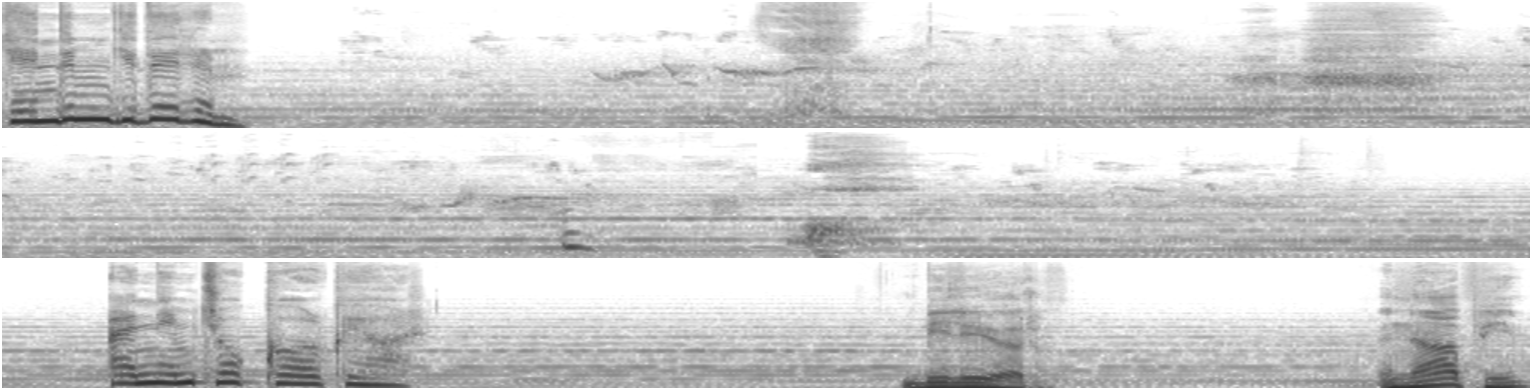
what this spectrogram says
Kendim giderim. Annem çok korkuyor. Biliyorum. E, ne yapayım?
